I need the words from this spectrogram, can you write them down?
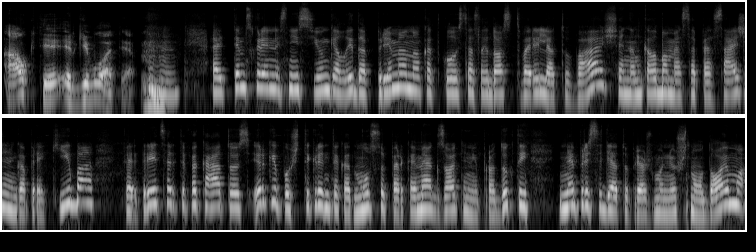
aukti ir gyvuoti. Mhm. E, tiems, kurie nesiniai įsijungia laidą, primenu, kad klausęs laidos Tvari Lietuva. Šiandien kalbame apie sąžiningą priekybą, Fairtrade sertifikatus ir kaip užtikrinti, kad mūsų perkami egzotiniai produktai neprisidėtų prie žmonių išnaudojimo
